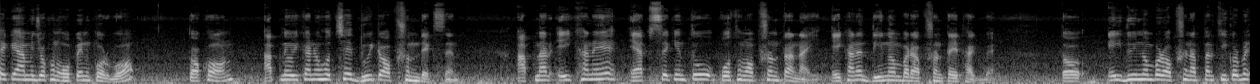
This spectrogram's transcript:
থেকে আমি যখন ওপেন করব, তখন আপনি ওইখানে হচ্ছে দুইটা অপশন দেখছেন। আপনার এইখানে অ্যাপসে কিন্তু প্রথম অপশনটা নাই। এইখানে দুই নম্বর অপশনটাই থাকবে। তো এই দুই নম্বর অপশন আপনার কি করবেন?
